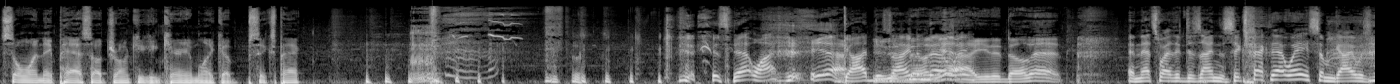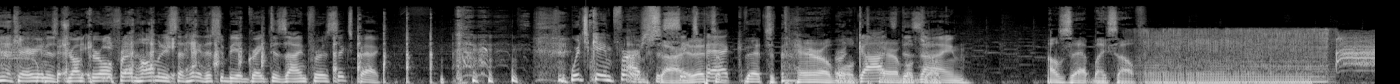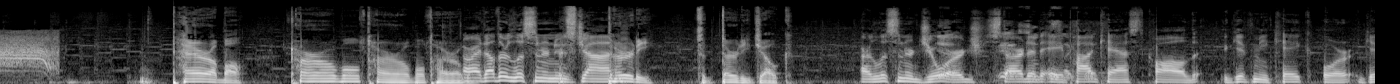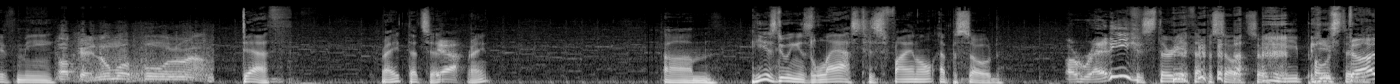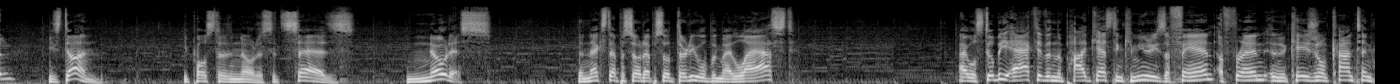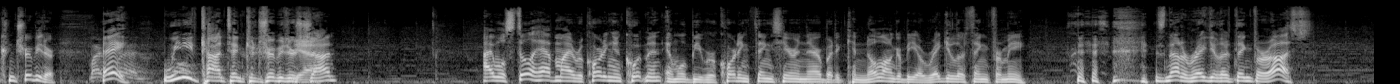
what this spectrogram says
So when they pass out drunk, you can carry them like a six pack. Is that why? Yeah, God designed them know- that yeah, way? you didn't know that. And that's why they designed the six pack that way. Some guy was carrying his drunk girlfriend home, and he said, "Hey, this would be a great design for a six pack." Which came I'm first, the sorry. six That's pack a, that's a terrible, or God's terrible design? Joke. I'll zap myself. Terrible, terrible, terrible, terrible. All right, other listener news, John. dirty. It's a dirty joke. Our listener George Yeah, started something a like that. podcast called "Give Me Cake" or "Give Me Okay, no more fooling around. Death." Right, that's it. Yeah. Right. Um, he is doing his last, his final episode, Already? his thirtieth episode. So he posted. He's done. He's done. He posted a notice. It says, "Notice: the next episode, episode thirty, will be my last." I will still be active in the podcasting community as a fan, a friend, and an occasional content contributor. hey, friend. we need content contributors, Yeah. Sean. I will still have my recording equipment and will be recording things here and there, but it can no longer be a regular thing for me. it's not a regular thing for us.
